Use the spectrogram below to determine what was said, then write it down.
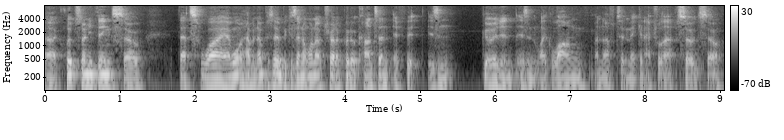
uh, clips or anything, so that's why I won't have an episode, because I don't want to try to put out content if it isn't good and isn't like long enough to make an actual episode. So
